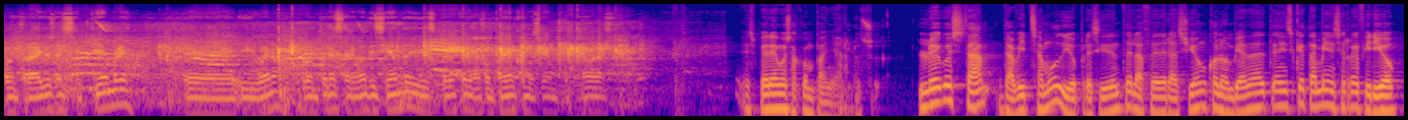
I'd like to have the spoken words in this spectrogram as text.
contra ellos en septiembre. Eh, y bueno, pronto les estaremos diciendo y espero que les acompañen como siempre. Un abrazo. Esperemos acompañarlos. Luego está David Zamudio, presidente de la Federación Colombiana de Tenis, que también se refirió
